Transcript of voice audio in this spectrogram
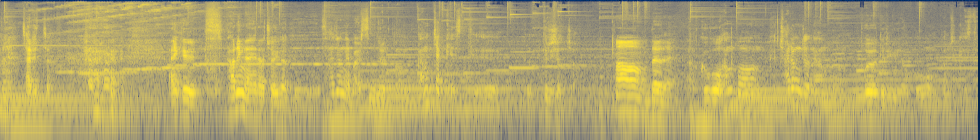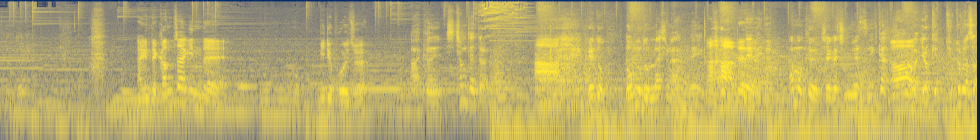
네, 잘했죠. 아니 그 다름이 아니라 저희가 그 사전에 말씀드렸던 깜짝 캐스트 그 들으셨죠? 아, 네네. 아, 그거 한번 그 촬영 전에 한번 보여드리려고 깜짝 캐스트 분들. 아니 근데 깜짝인데 뭐 미리 보여줘요? 아, 그건 시청자들한테. 아. 네, 그래도 너무 놀라시면 안 되니까. 아, 네네네. 한번 그 저희가 준비했으니까 아. 한번 이렇게 뒤돌아서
